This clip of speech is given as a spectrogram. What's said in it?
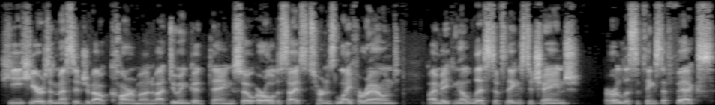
he hears a message about karma and about doing good things. So Earl decides to turn his life around by making a list of things to change or a list of things to fix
